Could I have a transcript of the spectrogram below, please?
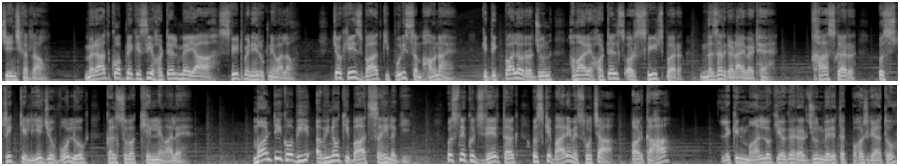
चेंज कर रहा हूँ। मैं रात को अपने किसी होटल में या स्वीट में नहीं रुकने वाला हूँ, क्योंकि इस बात की पूरी संभावना है कि दिक्पाल और अर्जुन हमारे होटल्स और स्वीट्स पर नज़र गड़ाए बैठे हैं। खासकर उस ट्रिक के लिए जो वो लोग कल सुबह खेलने वाले हैं। मोंटी को भी अभिनव की बात सही लगी। उसने कुछ देर तक उसके बारे में सोचा और कहा, लेकिन मान लो कि अगर अर्जुन मेरे तक पहुँच गया तो?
